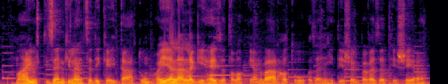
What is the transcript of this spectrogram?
A május 19-i dátum a jelenlegi helyzet alapján várható az enyhítések bevezetésére,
